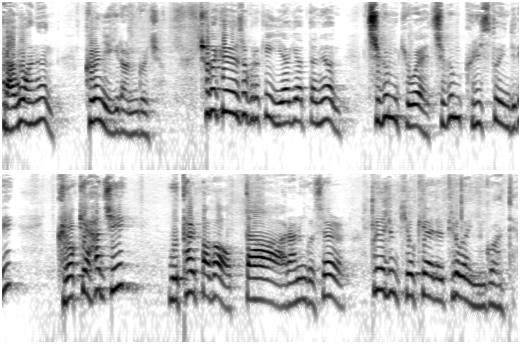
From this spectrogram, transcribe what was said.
라고 하는 그런 얘기라는 거죠. 초대교회에서 그렇게 이야기했다면 지금 교회, 지금 그리스도인들이 그렇게 하지 못할 바가 없다라는 것을 우리가 좀 기억해야 될 필요가 있는 것 같아요.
